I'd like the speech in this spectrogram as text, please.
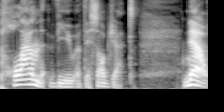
plan view of this object? Now,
